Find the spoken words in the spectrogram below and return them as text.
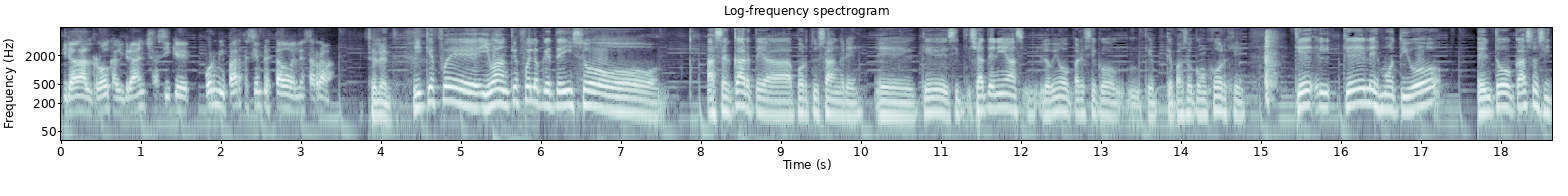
tirada al rock, al grunge, así que por mi parte siempre he estado en esa rama. Excelente. ¿Y qué fue, Iván, qué fue lo que te hizo acercarte a Por tu Sangre? Eh, que si ya tenías, lo mismo parece con, que, que pasó con Jorge, ¿qué, ¿qué les motivó, en todo caso, si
